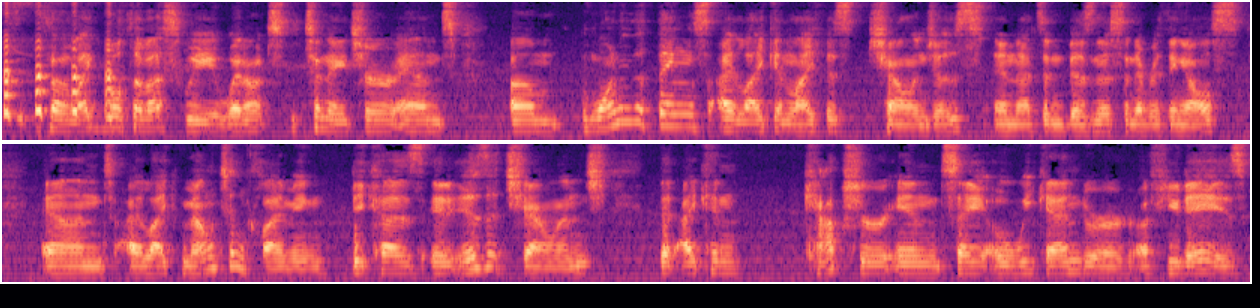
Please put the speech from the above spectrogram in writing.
so like both of us, we went out to nature and um, one of the things I like in life is challenges, and that's in business and everything else. And I like mountain climbing because it is a challenge that I can capture in, say, a weekend or a few days.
